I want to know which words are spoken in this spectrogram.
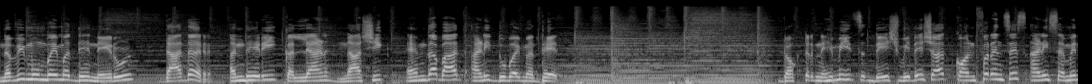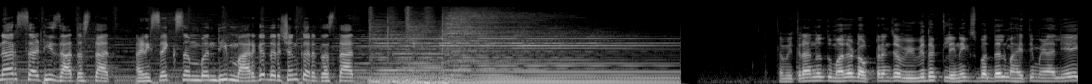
नवी मुंबईमध्ये नेरूळ दादर अंधेरी कल्याण नाशिक अहमदाबाद आणि दुबईमध्ये. डॉक्टर नेहमीच देश विदेशात कॉन्फरन्सेस आणि सेमिनार्ससाठी जात असतात आणि सेक्स संबंधी मार्गदर्शन करत असतात. तर मित्रांनो तुम्हाला डॉक्टरांच्या विविध क्लिनिक्सबद्दल माहिती मिळाली आहे.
